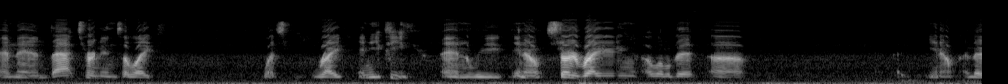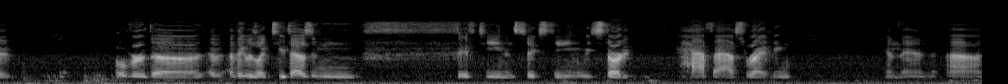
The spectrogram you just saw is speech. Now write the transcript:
and then that turned into like, let's write an EP, and we, you know, started writing a little bit. Uh, you know, and the over the, I think it was like 2015 and 16, we started half-ass writing, and then uh,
